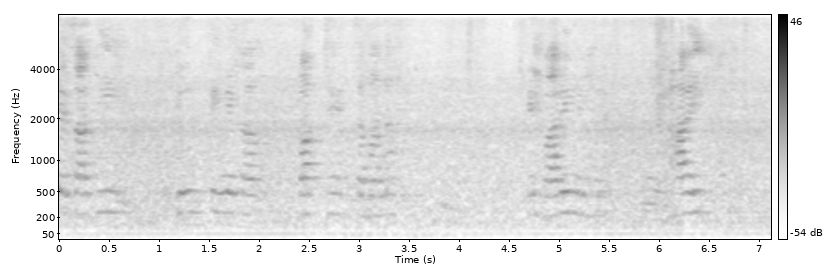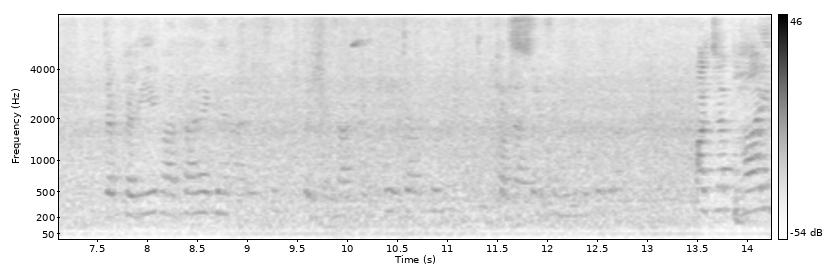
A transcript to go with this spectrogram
शहजादी दूध पीने का वक्त है, जमाना त्योहारे में है, भाई जब करीब आता है, गहराई से तो शहजादी खिल जाती है है। और जब भाई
